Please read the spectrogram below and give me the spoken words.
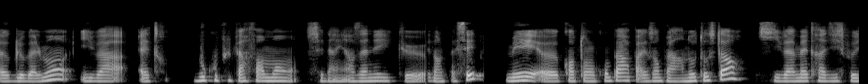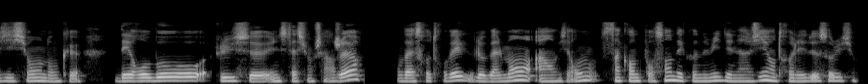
euh, globalement, il va être beaucoup plus performant ces dernières années que dans le passé. Mais euh, quand on le compare par exemple à un autostore qui va mettre à disposition donc euh, des robots plus euh, une station chargeur, on va se retrouver globalement à environ 50% d'économie d'énergie entre les deux solutions.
